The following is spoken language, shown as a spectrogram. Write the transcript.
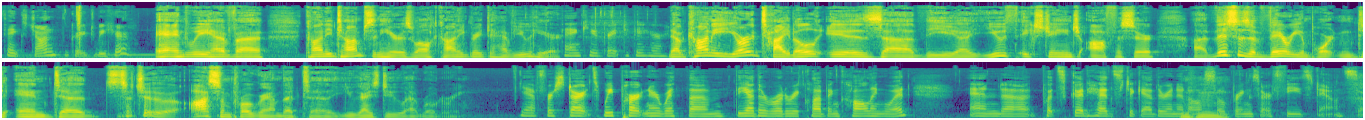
Thanks, John. Great to be here. And we have uh, Connie Thompson here as well. Connie, great to have you here. Thank you. Great to be here. Now, Connie, your title is uh, the uh, Youth Exchange Officer. Uh, this is a very important and uh, such an awesome program that uh, you guys do at Rotary. Yeah, for starts, we partner with um, the other Rotary Club in Collingwood and uh, puts good heads together, and it Mm-hmm. also brings our fees down. So,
